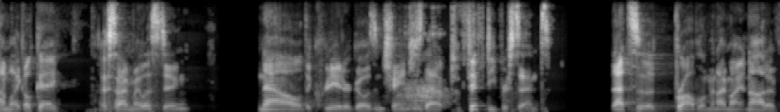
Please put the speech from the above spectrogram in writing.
I'm like, okay, I signed my listing. Now the creator goes and changes that to 50%. That's a problem, and I might not have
